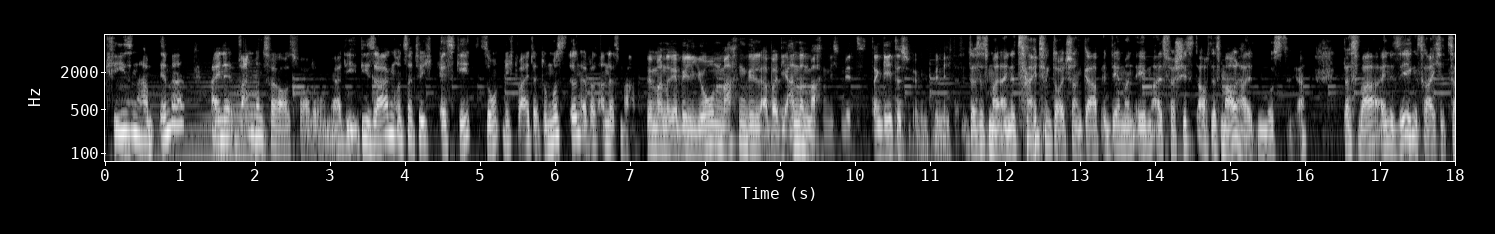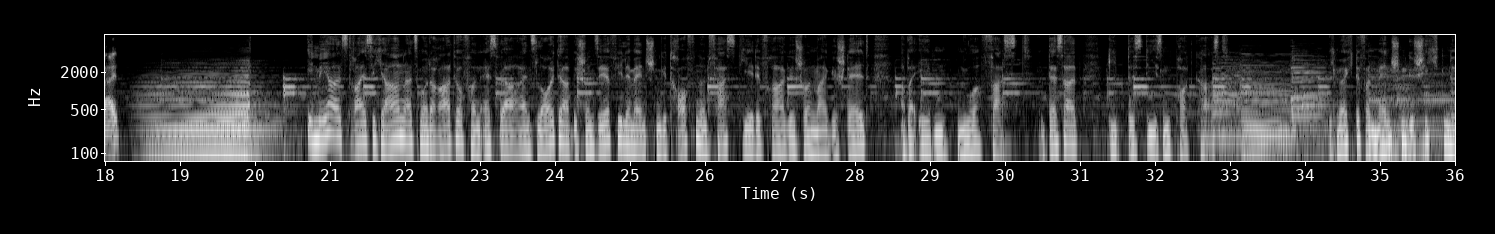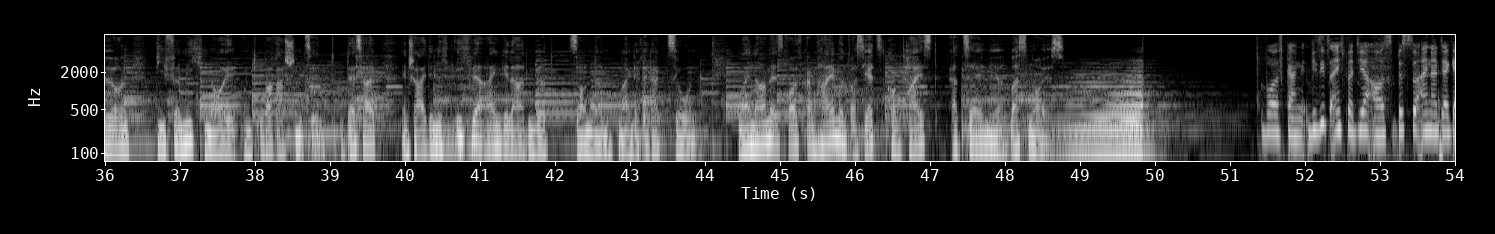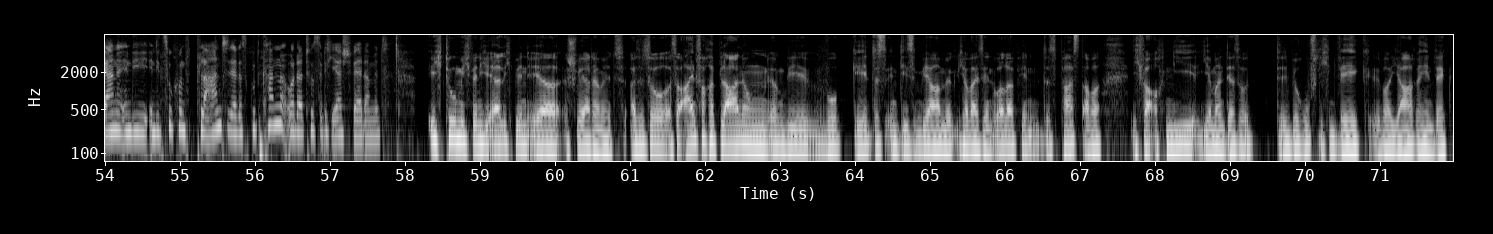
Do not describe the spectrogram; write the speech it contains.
Krisen haben immer eine Wandlungsherausforderung. Ja, die, die sagen uns natürlich, es geht so nicht weiter. Du musst irgendetwas anders machen. Wenn man Rebellion machen will, aber die anderen machen nicht mit, dann geht es irgendwie nicht. Dass es mal eine Zeit in Deutschland gab, in der man eben als Faschist auch das Maul halten musste. Ja, das war eine segensreiche Zeit. Mehr als 30 Jahren als Moderator von SWR1 Leute habe ich schon sehr viele Menschen getroffen und fast jede Frage schon mal gestellt, aber eben nur fast. Und deshalb gibt es diesen Podcast. Ich möchte von Menschen Geschichten hören, die für mich neu und überraschend sind. Und deshalb entscheide nicht ich, wer eingeladen wird, sondern meine Redaktion. Mein Name ist Wolfgang Heim und was jetzt kommt heißt, erzähl mir was Neues. Wolfgang, wie sieht's eigentlich bei dir aus? Bist du einer, der gerne in die, in die Zukunft plant, der das gut kann, oder tust du dich eher schwer damit? Ich tue mich, wenn ich ehrlich bin, eher schwer damit. Also so, so einfache Planungen irgendwie, wo geht es in diesem Jahr möglicherweise in Urlaub hin, das passt, aber ich war auch nie jemand, der so den beruflichen Weg über Jahre hinweg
